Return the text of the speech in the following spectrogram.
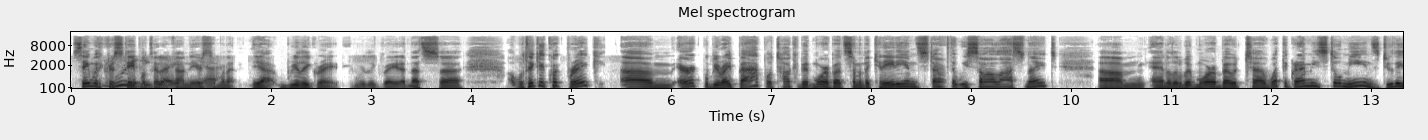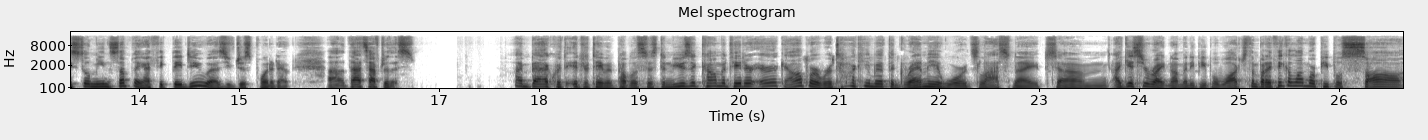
Same with Chris really Stapleton. Great, I found near yeah. someone, yeah, really great. Really really great. And that's, uh, we'll take a quick break. Um, Eric, we'll be right back. We'll talk a bit more about some of the Canadian stuff that we saw last night um, and a little bit more about uh, what the Grammys still means. Do they still mean something? I think they do, as you've just pointed out. Uh, that's after this. I'm back with entertainment publicist and music commentator Eric Alper. We're talking about the Grammy Awards last night. Um, I guess you're right. Not many people watched them, but I think a lot more people saw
